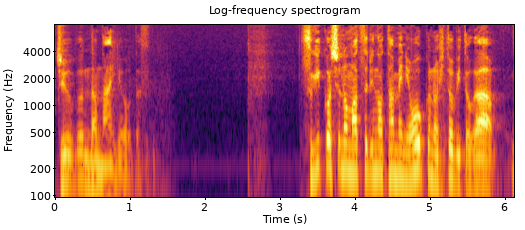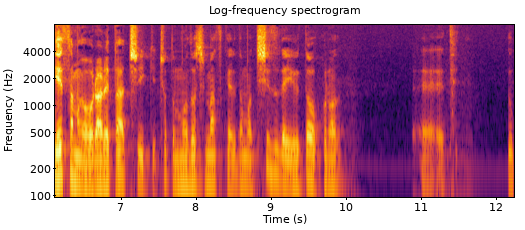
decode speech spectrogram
十分な内容です。杉越の祭りのために多くの人々がイエス様がおられた地域ちょっと戻しますけれども地図でいうとこの、えー、テ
